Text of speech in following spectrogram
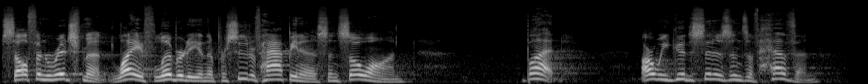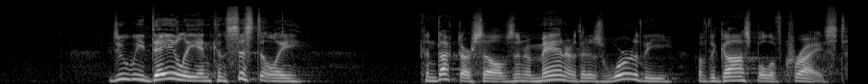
self enrichment, life, liberty, and the pursuit of happiness, and so on. But are we good citizens of heaven? Do we daily and consistently conduct ourselves in a manner that is worthy of the gospel of Christ?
